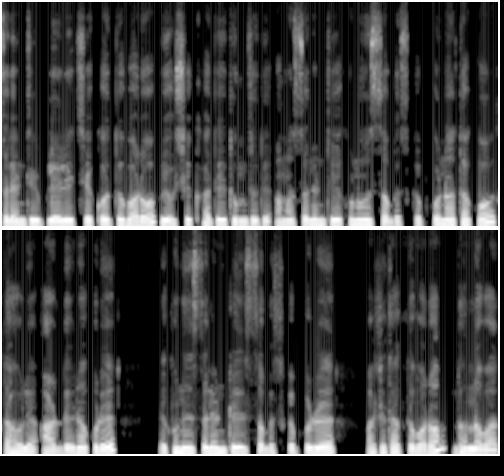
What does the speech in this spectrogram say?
চ্যানেলটির প্লেলিস্ট চেক করতে পারো। প্রিয় শিক্ষার্থী, তুমি যদি আমার চ্যানেলটি এখনও সাবস্ক্রাইব করে না থাকো, তাহলে আর দেরি না করে এখনই চ্যানেলটি সাবস্ক্রাইব করে পাশে থাকতে পারো। ধন্যবাদ।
